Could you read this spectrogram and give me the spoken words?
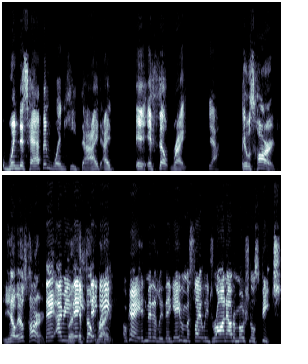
when this happened, when he died, I it, it felt right. Yeah. it was hard. You know, it was hard. they, I mean, they, it felt they gave. right. Okay, admittedly, they gave him a slightly drawn out emotional speech.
